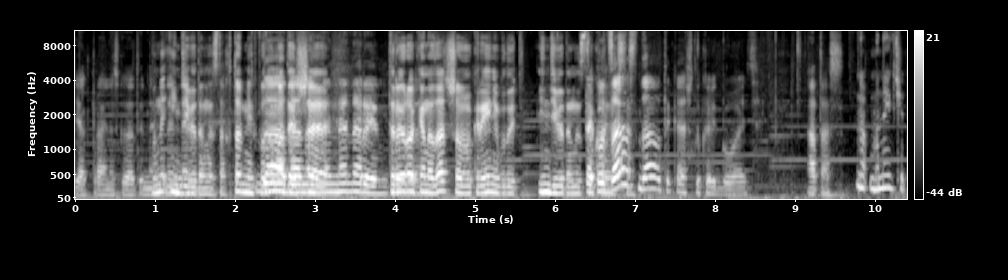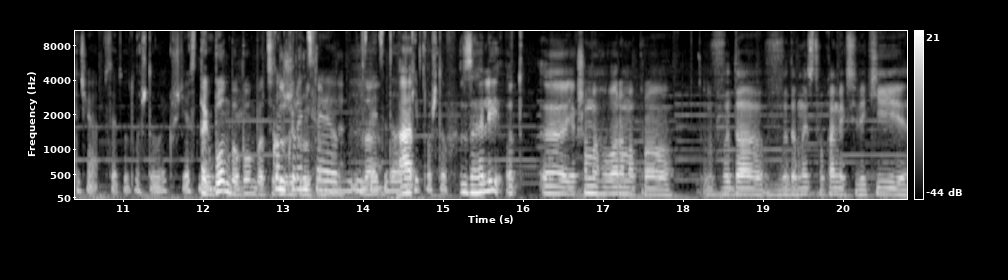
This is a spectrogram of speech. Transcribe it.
як правильно сказати, не Вони не, інді видавництва. Хто б міг подумати да, ще не, не, не на ринку. три да. роки назад, що в Україні будуть інді видавництва. Так от зараз, да, от така штука відбувається. Атас. Ну, мене як читача все тут влаштовує, якщо чесно. Так, бомба, бомба, це дуже круто. Конкуренція, да. здається, дала А- такий поштовх. Взагалі, от е, якщо ми говоримо про вида, видавництво коміксів, які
